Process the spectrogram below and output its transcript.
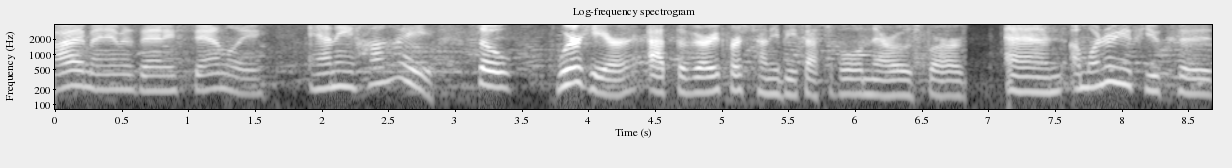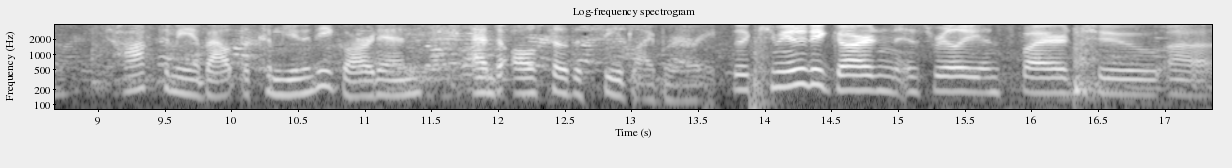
Hi, my name is Annie Stanley. Annie, hi. So we're here at the very first Honeybee Festival in Narrowsburg, and I'm wondering if you could talk to me about the community garden and also the seed library. The community garden is really inspired to uh,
